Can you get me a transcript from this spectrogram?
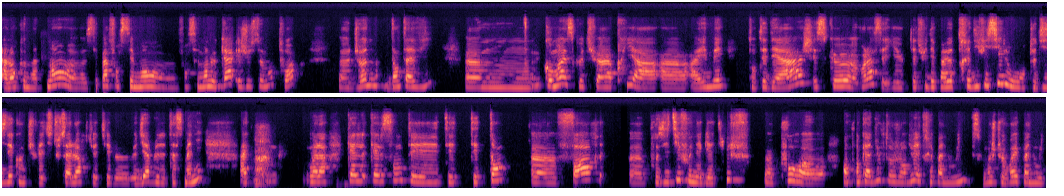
alors que maintenant, c'est pas forcément forcément le cas. Et justement, toi, John, dans ta vie, euh, comment est-ce que tu as appris à, aimer ton TDAH Est-ce que euh, voilà, il y a eu peut-être eu des périodes très difficiles où on te disait, comme tu l'as dit tout à l'heure, que tu étais le, diable de Tasmanie. voilà, quels, sont tes, temps euh, forts, positifs ou négatifs pour, en tant qu'adulte aujourd'hui, être épanoui Parce que moi, je te vois épanoui.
